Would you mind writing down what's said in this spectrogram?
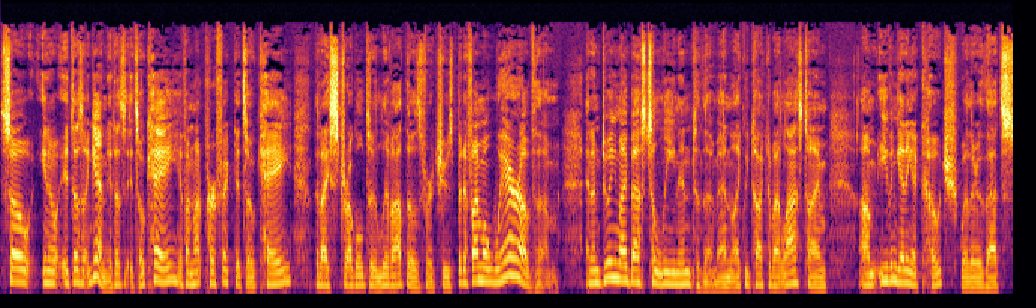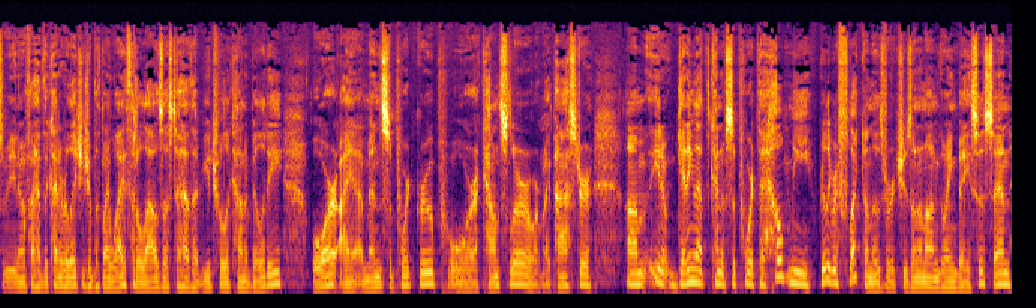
So, you know, it doesn't. again, it does, it's okay if I'm not perfect. It's okay that I struggle to live out those virtues. But if I'm aware of them and I'm doing my best to lean into them, and like we talked about last time, um, even getting a coach, whether that's, you know, if I have the kind of relationship with my wife that allows us to have that mutual accountability, or I, a men's support group, or a counselor, or my pastor, um, you know, getting that kind of support to help me really reflect on those virtues on an ongoing basis and,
